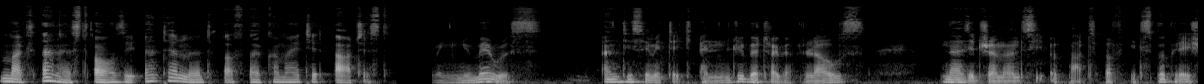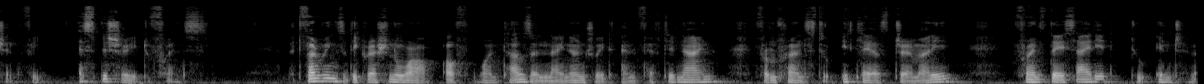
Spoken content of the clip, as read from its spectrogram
Max Ernst or the Internment of a Committed Artist. During numerous anti-Semitic and libertarian laws, Nazi Germany see a part of its population flee, especially to France. But following the Declaration War of 1959 from France to Hitler's Germany, France decided to intern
